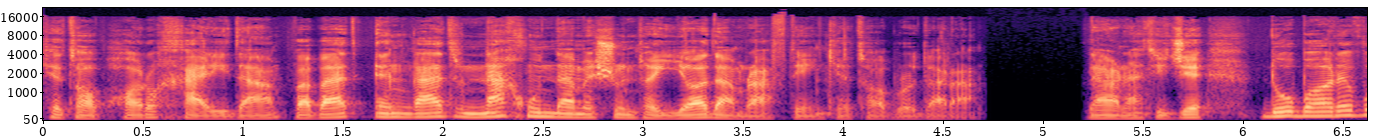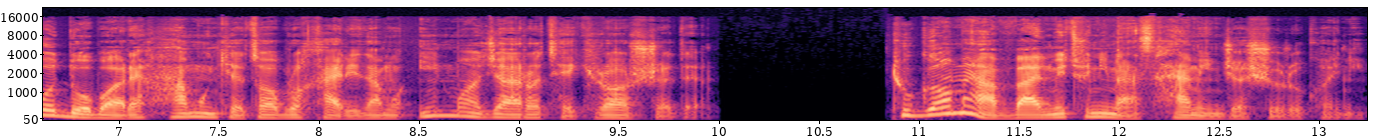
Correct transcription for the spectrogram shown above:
کتاب ها رو خریدم و بعد انقدر نخوندمشون تا یادم رفته این کتاب رو دارم. در نتیجه دوباره و دوباره همون کتاب رو خریدم و این ماجرا تکرار شده. تو گام اول می‌تونیم از همینجا شروع کنیم.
